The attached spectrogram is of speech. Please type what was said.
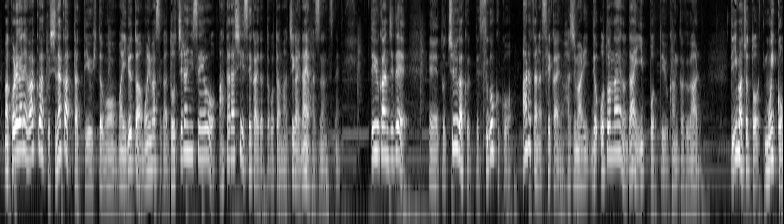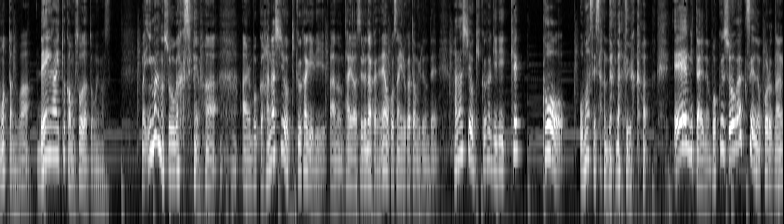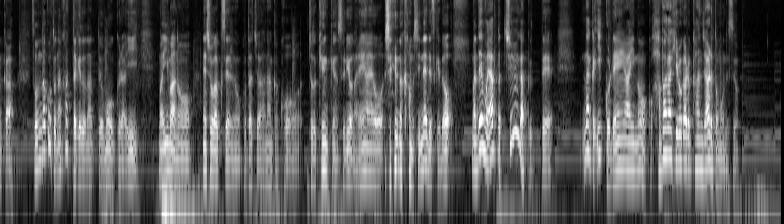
まあこれがねワクワクしなかったっていう人も、まあ、いるとは思いますがどちらにせよ新しい世界だったことは間違いないはずなんですね。っていう感じで、えーと、中学ってすごくこう新たな世界の始まりで大人への第一歩っていう感覚がある。で今ちょっともう一個思ったのは恋愛とかもそうだと思います。まあ、今の小学生は あの僕話を聞く限りあの対話する中でねお子さんいる方もいるので話を聞く限り結構おませさんだなというか えーみたいな僕小学生の頃なんかそんなことなかったけどなって思うくらい、まあ、今の、ね、小学生の子たちはなんかこうちょっとキュンキュンするような恋愛をしているのかもしれないですけど、まあ、でもやっぱ中学ってなんか一個恋愛のこう幅が広がる感じあると思うんですよ。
